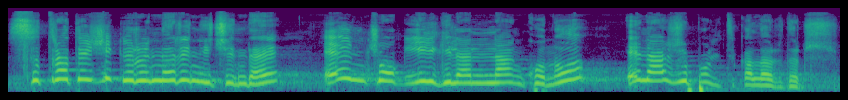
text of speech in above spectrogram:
stratejik ürünlerin içinde en çok ilgilenilen konu enerji politikalarıdır.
